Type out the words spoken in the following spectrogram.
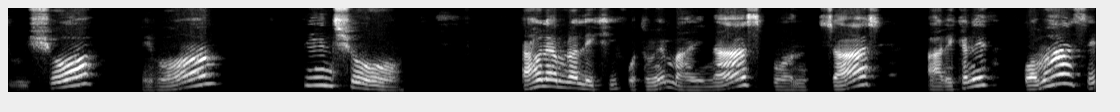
দুইশো এবং তিনশো। তাহলে আমরা লিখি প্রথমে মাইনাস পঞ্চাশ, আর এখানে কমা আছে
